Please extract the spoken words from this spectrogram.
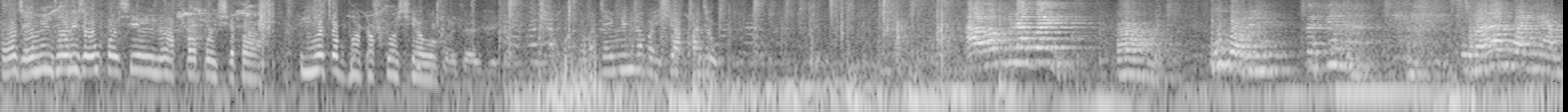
હવે જમીન જોડી જવું પડશે એને આપવા પૈસા પા. એ ચોક ભટકતો હશે હવે. જમીનના પૈસા આપવા જવું આવો હા. હું કરે કશું ના? મારા ફોન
